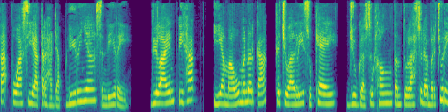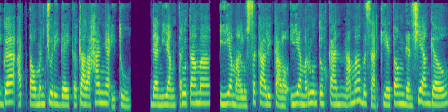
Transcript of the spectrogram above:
tak puas ia terhadap dirinya sendiri. Di lain pihak, ia mau menerka, kecuali Sukei, juga Suhong tentulah sudah bercuriga atau mencurigai kekalahannya itu. Dan yang terutama, ia malu sekali kalau ia meruntuhkan nama besar Kietong dan Xiang Gao,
